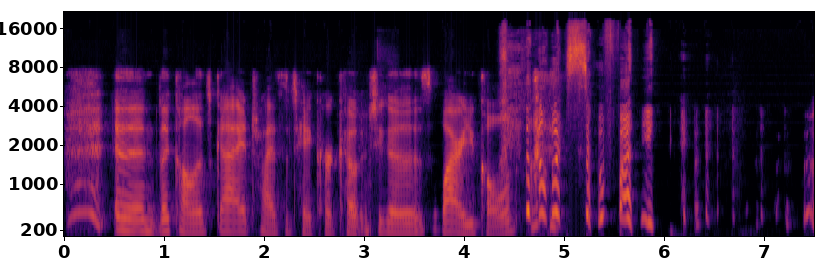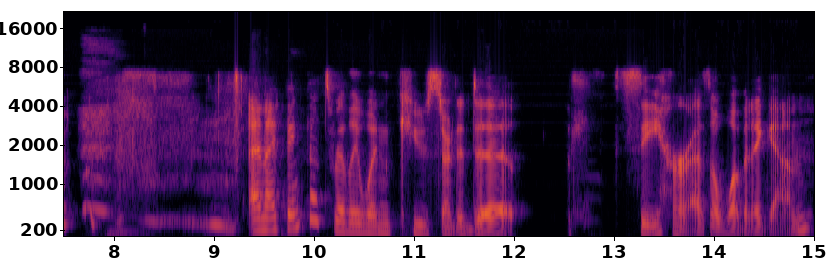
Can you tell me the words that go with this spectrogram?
and then the college guy tries to take her coat and she goes, Why are you cold? that was so funny. and I think that's really when Q started to see her as a woman again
